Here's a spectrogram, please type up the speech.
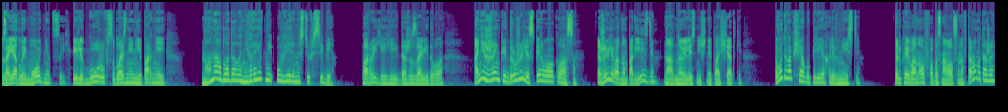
заядлой модницей или гуру в соблазнении парней, но она обладала невероятной уверенностью в себе. Порой я ей даже завидовала. Они с Женькой дружили с первого класса, жили в одном подъезде, на одной лестничной площадке. Вот и в общагу переехали вместе. Только Иванов обосновался на втором этаже,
